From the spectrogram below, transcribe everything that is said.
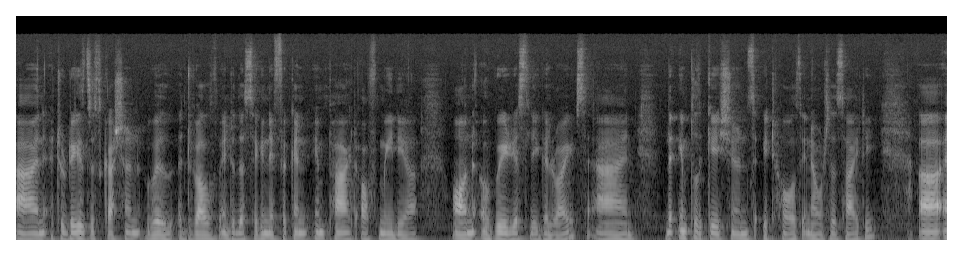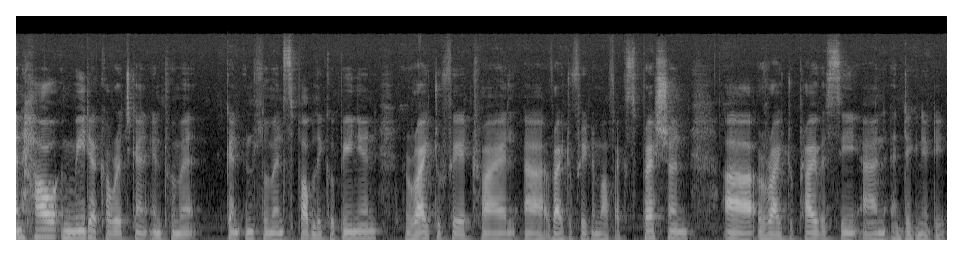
and today's discussion will delve into the significant impact of media on various legal rights and the implications it holds in our society, uh, and how media coverage can implement can influence public opinion, right to fair trial, uh, right to freedom of expression, uh, right to privacy and, and, dignity.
